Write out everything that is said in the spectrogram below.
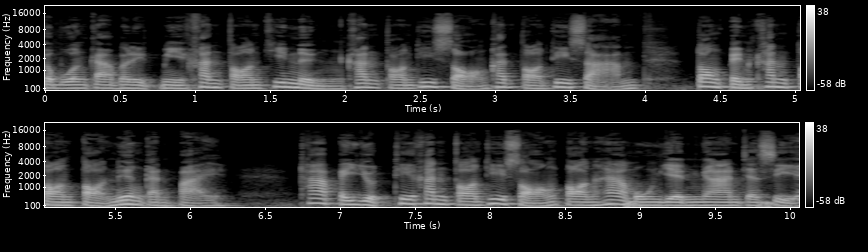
กระบวนการผลิตมีขั้นตอนที่ 1 ขั้นตอนที่ 2 ขั้นตอนที่ 3 ต้องเป็นขั้นตอนต่อเนื่องกันไป ถ้าไปหยุดที่ขั้นตอนที่ 2 ตอน5โมงเย็นงานจะเสีย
